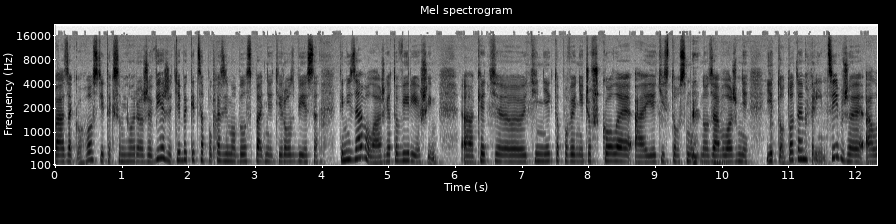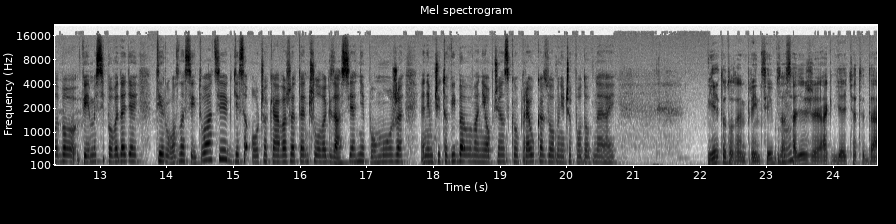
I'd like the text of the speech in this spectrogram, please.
vás ako hosti, tak som mi hovorila, že vie, že tebe, keď sa pokazí mobil, spadne ti, rozbije sa, ty mi zavoláš, ja to vyrieším. Keď e, ti niekto povie niečo v škole a je ti z toho smutno, zavoláš mne. Je toto ten princíp, že alebo vieme si povedať aj tie rôzne situácie, kde sa očakáva, že ten človek zasiahne, pomôže. Ja neviem, či to vybavovanie občianského preukazu alebo niečo podobné aj je toto ten princíp v mhm. zásade, mm. že ak dieťa teda,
